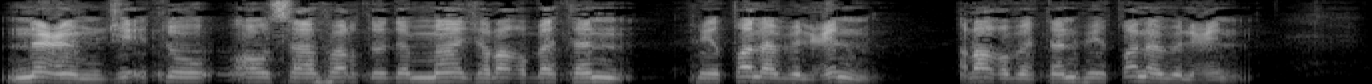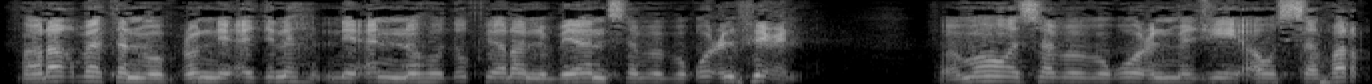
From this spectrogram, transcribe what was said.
نعم جئت أو سافرت دماج رغبة في طلب العلم رغبة في طلب العلم. فرغبة مفعول لأجله لأنه ذكر لبيان سبب وقوع الفعل. فما هو سبب وقوع المجيء أو السفر؟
